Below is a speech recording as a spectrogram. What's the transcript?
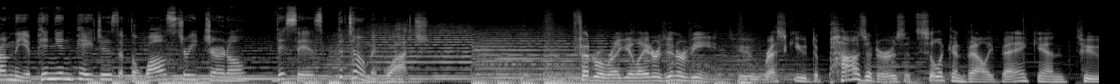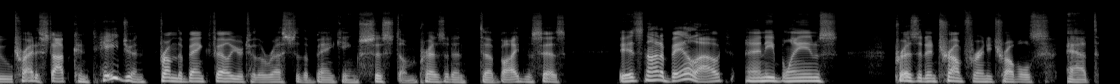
From the opinion pages of the Wall Street Journal, this is Potomac Watch. Federal regulators intervened to rescue depositors at Silicon Valley Bank and to try to stop contagion from the bank failure to the rest of the banking system. President uh, Biden says it's not a bailout, and he blames President Trump for any troubles at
